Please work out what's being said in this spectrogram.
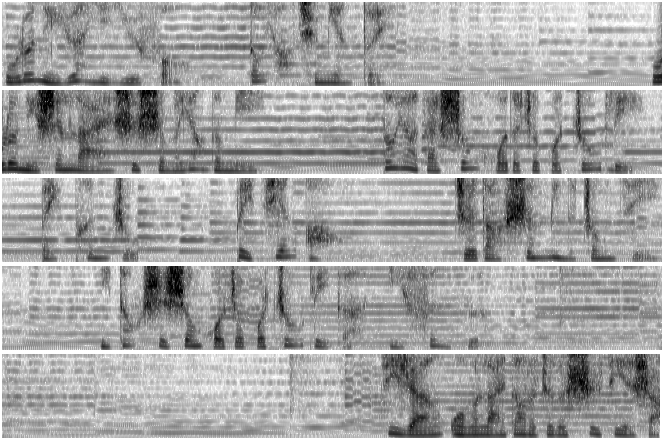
无论你愿意与否，都要去面对。无论你生来是什么样的米，都要在生活的这锅粥里被烹煮、被煎熬，直到生命的终极。你都是生活这锅粥里的一份子。既然我们来到了这个世界上，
